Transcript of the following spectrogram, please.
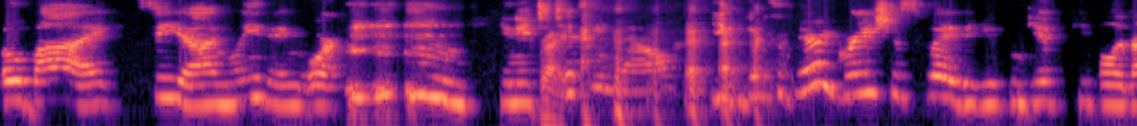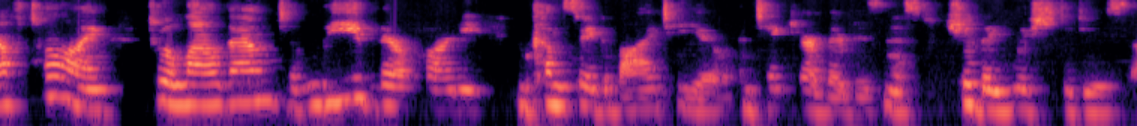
oh, bye, see ya, I'm leaving, or you need to right. tip me now. you, there's a very gracious way that you can give people enough time to allow them to leave their party and come say goodbye to you and take care of their business should they wish to do so.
